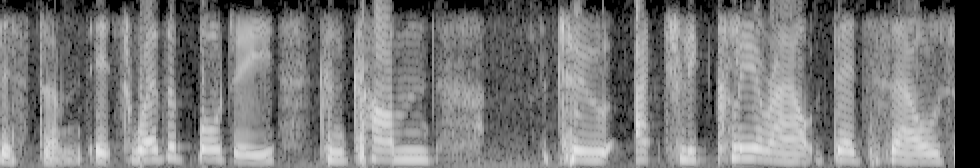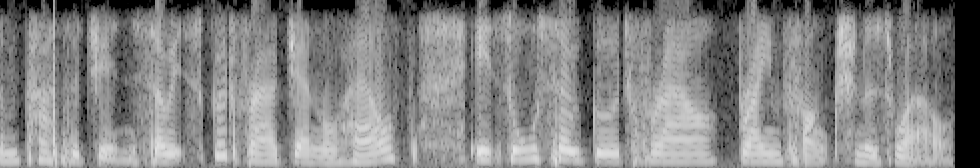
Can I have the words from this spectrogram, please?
system. It's where the body can come to actually clear out dead cells and pathogens. So it's good for our general health. It's also good for our brain function as well.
